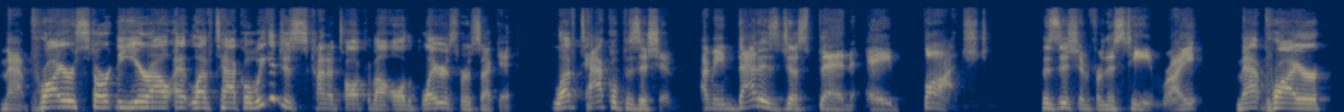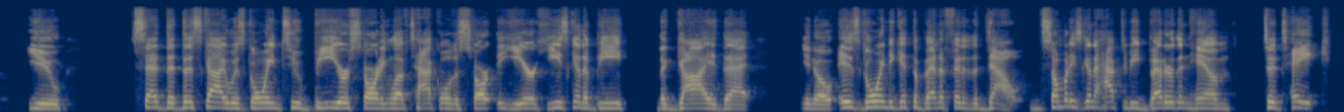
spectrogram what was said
Matt Pryor start the year out at left tackle. We could just kind of talk about all the players for a second. Left tackle position. I mean, that has just been a botched position for this team, right? Matt Pryor, you said that this guy was going to be your starting left tackle to start the year. He's going to be the guy that, you know, is going to get the benefit of the doubt. Somebody's going to have to be better than him to take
